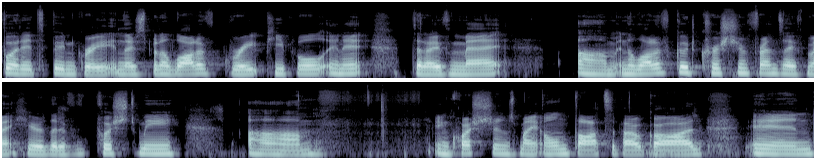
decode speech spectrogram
but it's been great. And there's been a lot of great people in it that I've met, um, and a lot of good Christian friends I've met here that have pushed me um, and questions my own thoughts about God and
